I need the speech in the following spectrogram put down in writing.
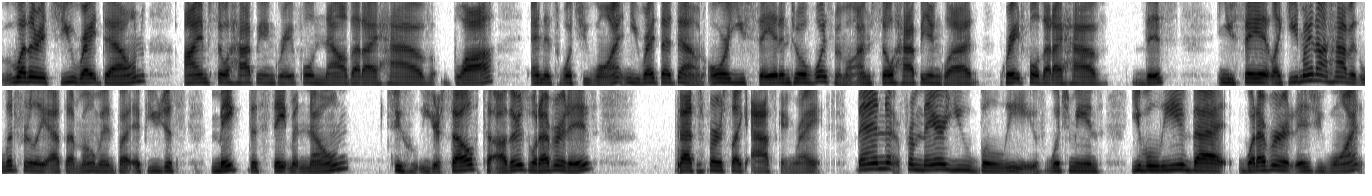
whether it's you write down I'm so happy and grateful now that I have blah and it's what you want and you write that down or you say it into a voice memo. I'm so happy and glad grateful that I have this and you say it like you might not have it literally at that moment, but if you just make the statement known to yourself, to others, whatever it is, that's mm-hmm. first like asking, right? Then from there you believe, which means you believe that whatever it is you want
